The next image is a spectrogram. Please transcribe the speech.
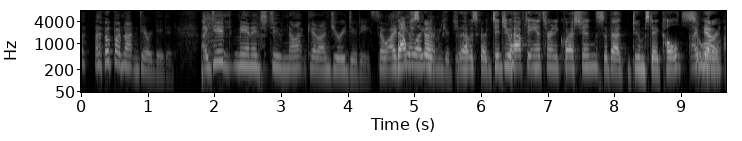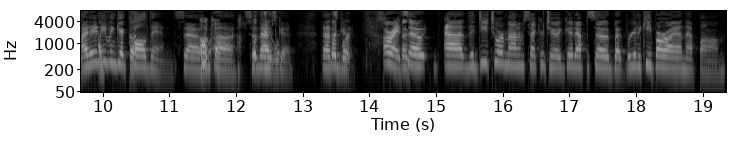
I hope I'm not interrogated. I did manage to not get on jury duty, so I that feel like good. I'm in good shape. That was good. Did you have to answer any questions about doomsday cults? I know I didn't like, even get called in, so okay. uh, so okay. that's good. That's good. good. All right, good. so uh, the detour, Madam Secretary, good episode, but we're going to keep our eye on that bomb.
